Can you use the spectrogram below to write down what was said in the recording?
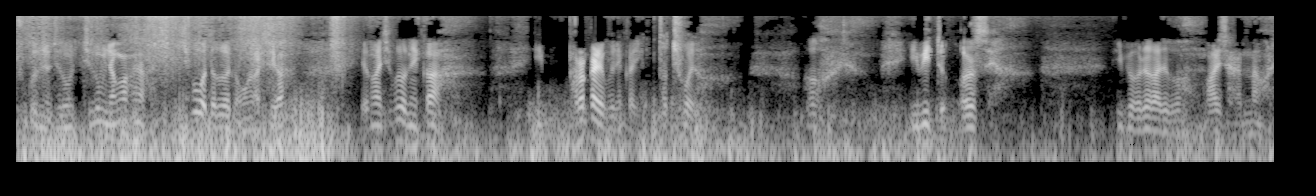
춥거든요. 지금, 지금 영하 한 15도 되거든요, 오늘 날씨가. 영하 15도니까, 이 바람까지 보니까 더 추워요. 어우, 입이 좀 얼었어요. 입이 얼어가지고 말이 잘 안 나오네.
